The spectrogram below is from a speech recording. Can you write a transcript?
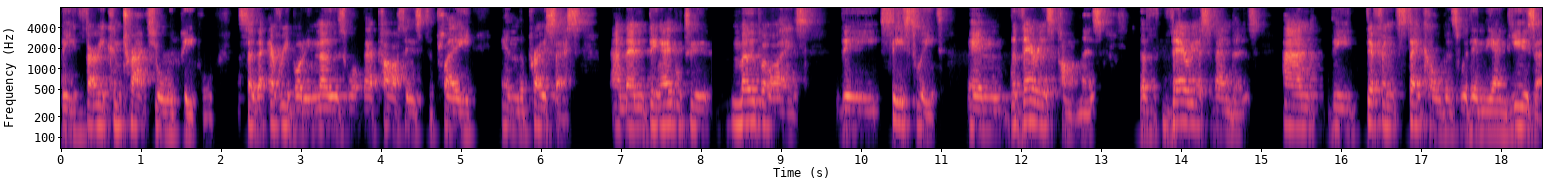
be very contractual with people so that everybody knows what their part is to play in the process. And then being able to mobilize the C suite in the various partners, the various vendors, and the different stakeholders within the end user.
